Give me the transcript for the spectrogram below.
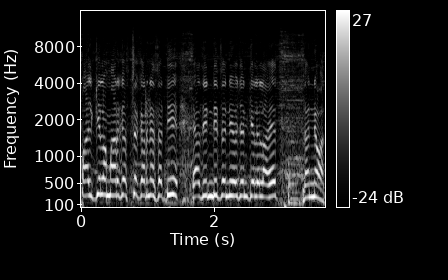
पालखीला मार्गस्थ करण्यासाठी या दिंडीचं नियोजन केलेलं आहे. धन्यवाद.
